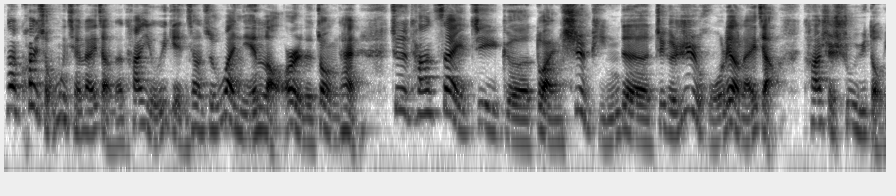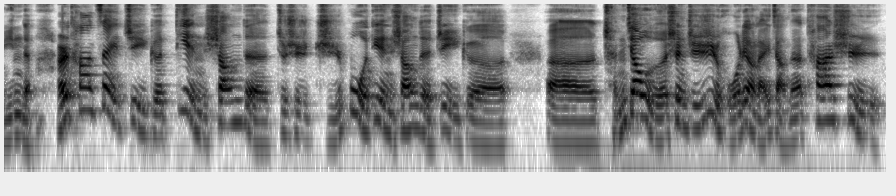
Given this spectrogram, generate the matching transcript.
那快手目前来讲呢，它有一点像是万年老二的状态，就是它在这个短视频的这个日活量来讲，它是输于抖音的，而它在这个电商的，就是直播电商的这个。呃，成交额甚至日活量来讲呢，它是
